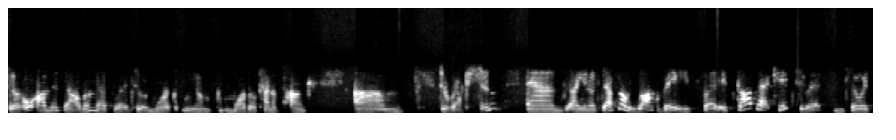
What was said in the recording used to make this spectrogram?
So on this album, that's led to a more, you know, more of a kind of punk um, direction. And uh, you know, it's definitely rock based, but it's got that kick to it. And so it's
